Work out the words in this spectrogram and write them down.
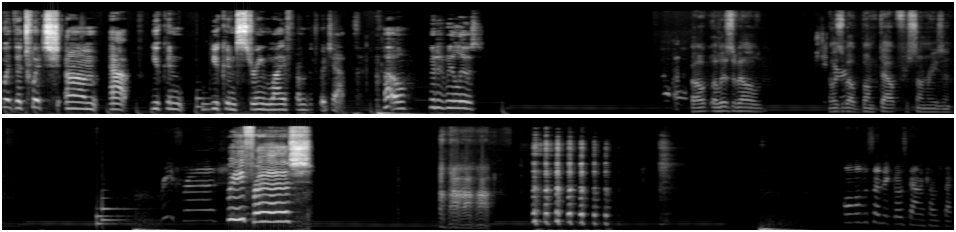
With the Twitch um app, you can you can stream live from the Twitch app. Uh oh, who did we lose? Oh, Elizabeth She- Elizabeth bumped out for some reason. Refresh. Refresh. All of a sudden, it goes down and comes back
